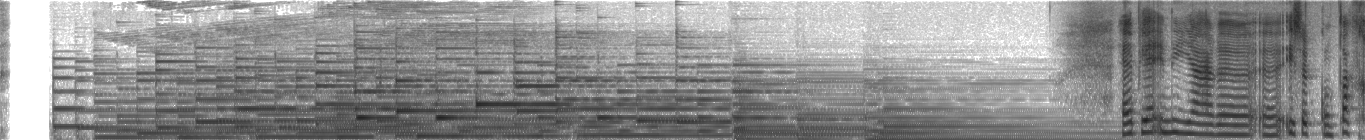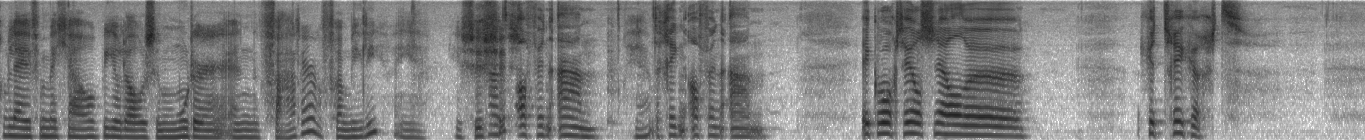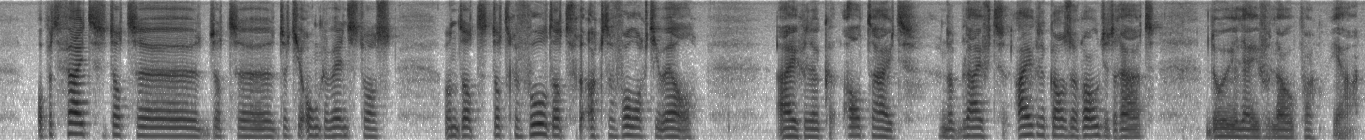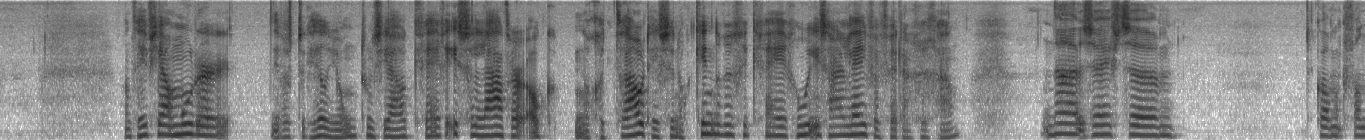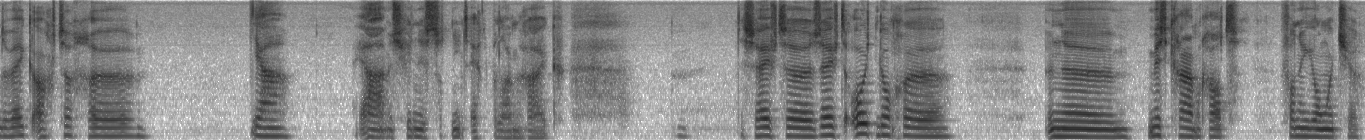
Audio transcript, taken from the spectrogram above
Heb jij in die jaren, eh, is er contact gebleven met jouw biologische moeder en vader of familie en je, je Gaat zusjes? af en aan. Ja. Dat ging af en aan. Ik word heel snel eh, getriggerd. Op het feit dat, eh, dat, dat je ongewenst was. Want dat, dat gevoel dat achtervolgt je wel. Eigenlijk altijd. En dat blijft eigenlijk als een rode draad door je leven lopen. Ja. Want heeft jouw moeder, die was natuurlijk heel jong toen ze jou kreeg, is ze later ook nog getrouwd? Heeft ze nog kinderen gekregen? Hoe is haar leven verder gegaan? Nou, ze heeft. ehm, daar kwam ik van de week achter. eh, ja, ja, misschien is dat niet echt belangrijk. Ze, heeft, eh, ze heeft ooit nog eh, een miskraam gehad van een jongetje.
